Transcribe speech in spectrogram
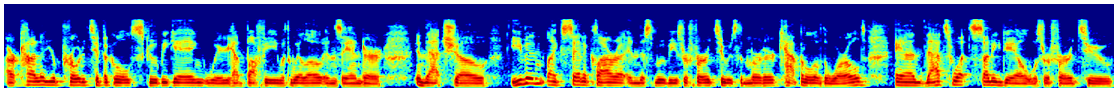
are kind of your prototypical Scooby Gang, where you have Buffy with Willow and Xander in that show. Even like Santa Carla in this movie is referred to as the murder capital of the world, and that's what Sunnydale was referred to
